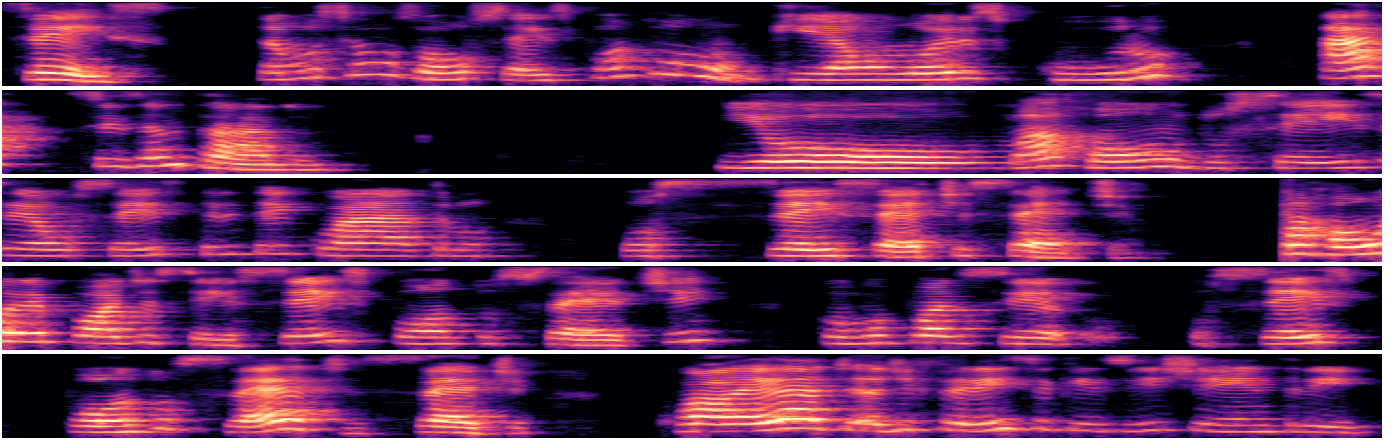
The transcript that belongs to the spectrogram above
6. Então, você usou o 6.1, que é um loiro escuro acinzentado. E o marrom do 6 é o 634, o 677. O marrom ele pode ser 6.7, como pode ser o 6.77. Qual é a, a, diferença que existe entre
